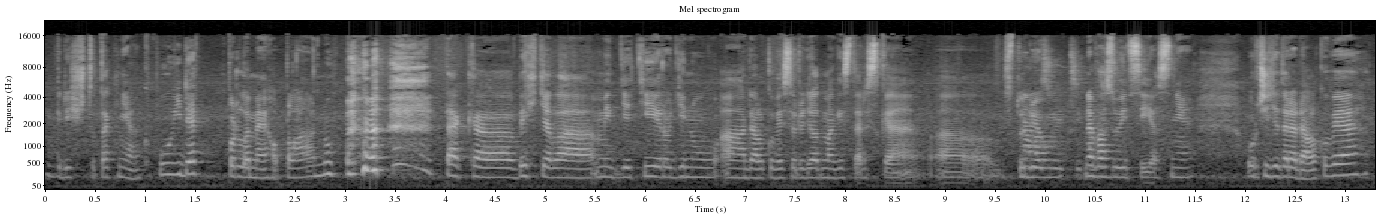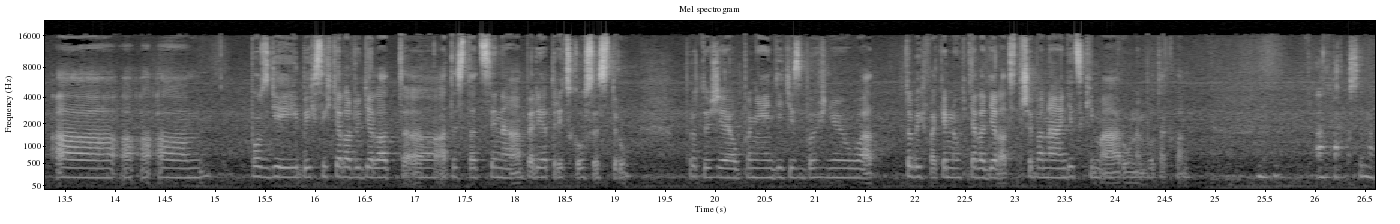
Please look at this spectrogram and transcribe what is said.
když to tak nějak půjde, podle mého plánu, tak eh, bych chtěla mít děti, rodinu a dálkově se dodělat magisterské eh, studium. Navazující. Navazující, jasně. Určitě teda dálkově a, a, a, a později bych si chtěla dodělat eh, atestaci na pediatrickou sestru, protože já úplně děti zbožňuju a to bych fakt jednou chtěla dělat třeba na dětským áru nebo takhle. A pak si na.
